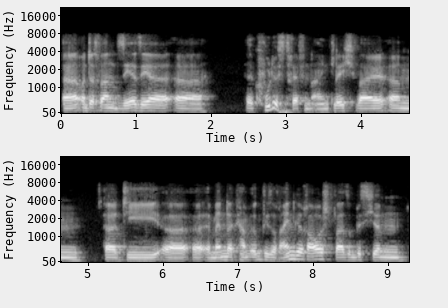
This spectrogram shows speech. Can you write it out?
Äh, und das war ein sehr, sehr äh, cooles Treffen eigentlich, weil ähm, äh, die äh, Amanda kam irgendwie so reingerauscht, war so ein bisschen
